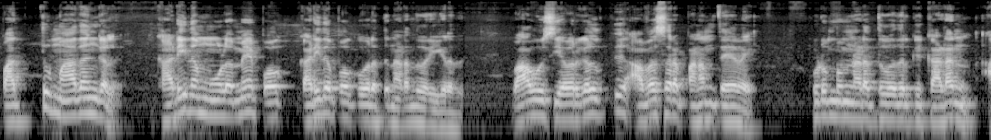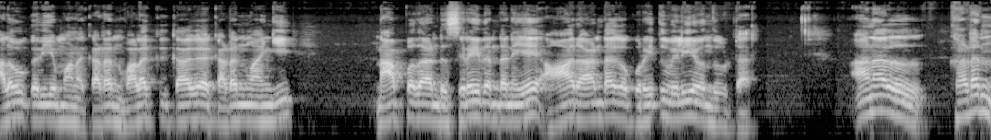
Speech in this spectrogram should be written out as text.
பத்து மாதங்கள் கடிதம் மூலமே போ கடித போக்குவரத்து நடந்து வருகிறது. வஉசி அவர்களுக்கு அவசர பணம் தேவை. குடும்பம் நடத்துவதற்கு கடன் அளவுக்கு அதிகமான கடன் வழக்குக்காக கடன் வாங்கி நாற்பது ஆண்டு சிறை தண்டனையை ஆறு ஆண்டாக குறைத்து வெளியே வந்து விட்டார். ஆனால் கடன்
